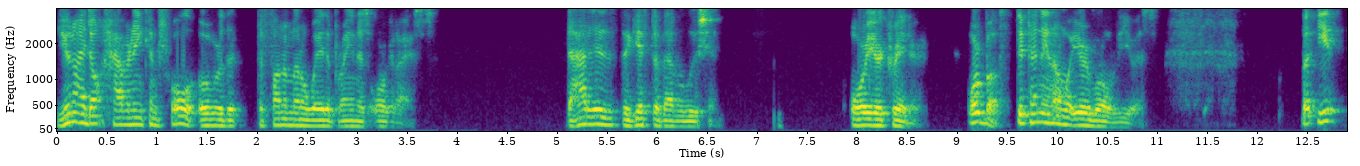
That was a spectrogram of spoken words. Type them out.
You and I don't have any control over the, the fundamental way the brain is organized. That is the gift of evolution or your creator or both, depending on what your worldview is. But e-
